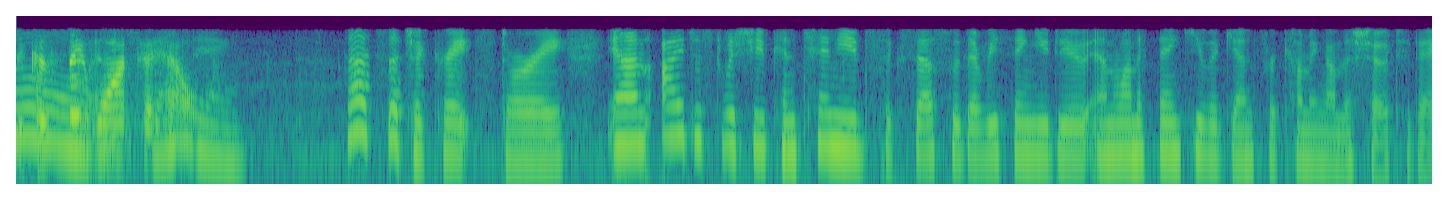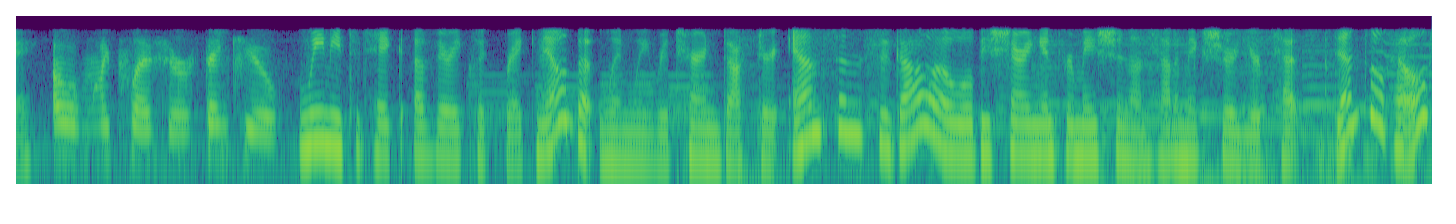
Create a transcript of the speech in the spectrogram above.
because Oh, they want to help. That's such a great story. And I just wish you continued success with everything you do and want to thank you again for coming on the show today. Oh, my pleasure. Thank you. We need to take a very quick break now, but when we return, Dr. Anson Tsugawa will be sharing information on how to make sure your pet's dental health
